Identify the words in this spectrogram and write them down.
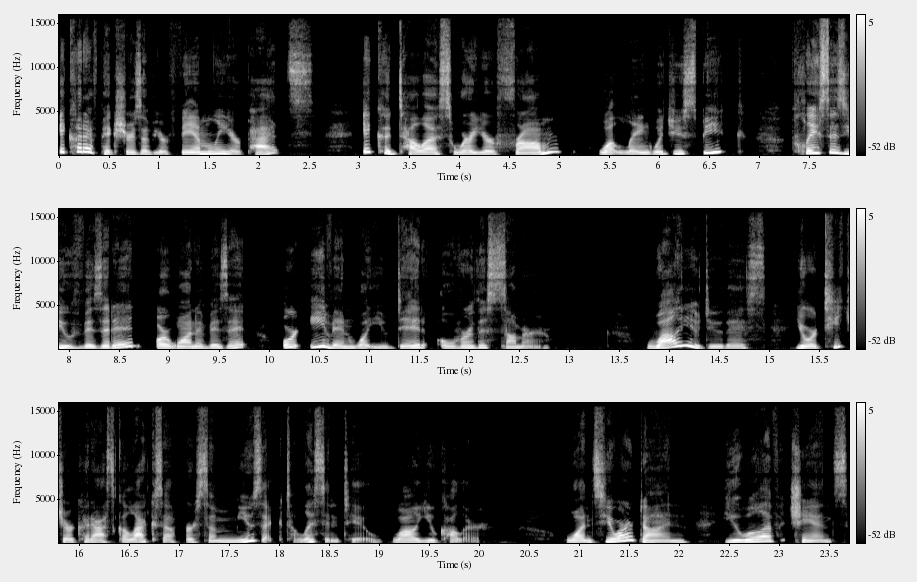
It could have pictures of your family or pets. It could tell us where you're from, what language you speak, places you visited or want to visit, or even what you did over the summer. While you do this, your teacher could ask Alexa for some music to listen to while you color. Once you are done, you will have a chance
